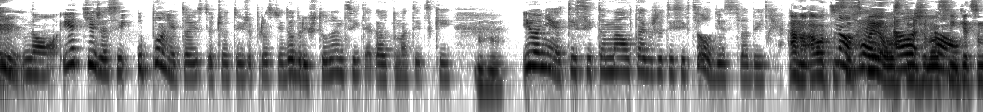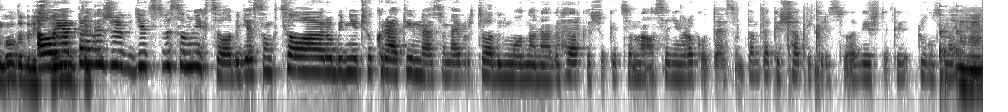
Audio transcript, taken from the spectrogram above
No, je tiež asi úplne to isté, čo ty, že proste dobrý študent si, tak automaticky. Uh-huh. Jo, nie, ty si to mal tak, že ty si chcel od detstva byť. Áno, ale to No, sa spájalo s tým, ale- že vlastne no. keď som bol dobrý Ale ja študent, práve, tak... že v detstve som nechcela byť. Ja som chcela robiť niečo kreatívne. Ja som najprv chcela byť módna návrhárka, čo keď som mala 7 rokov, to ja som tam také šaty kreslila, vieš, také rôzne. Uh-huh.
